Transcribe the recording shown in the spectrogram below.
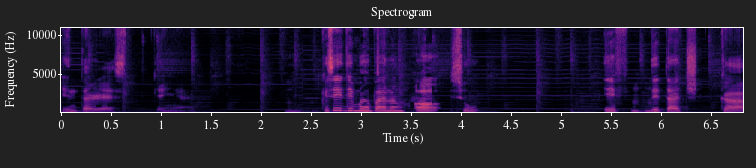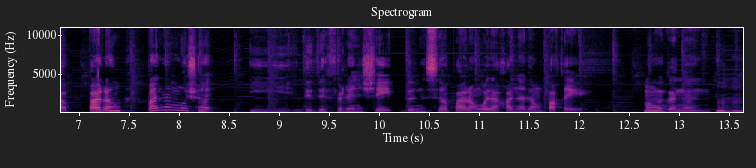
interest? Ganyan. Kasi di ba parang, Ah, so, if Mhm. detached ka, parang, paano mo siya i-differentiate dun sa parang wala ka na lang pake? Mga ganun. mhm.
